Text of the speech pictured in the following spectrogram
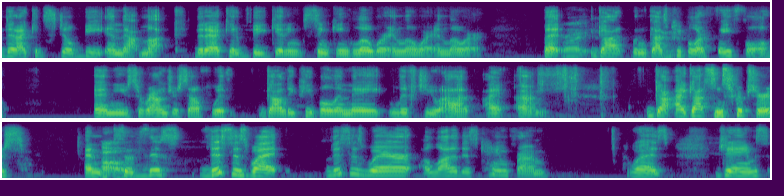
that I could still be in that muck, that I could be getting sinking lower and lower and lower. But right. God, when God's people are faithful and you surround yourself with godly people and they lift you up. I um got I got some scriptures, and Uh-oh. so this this is what this is where a lot of this came from was James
